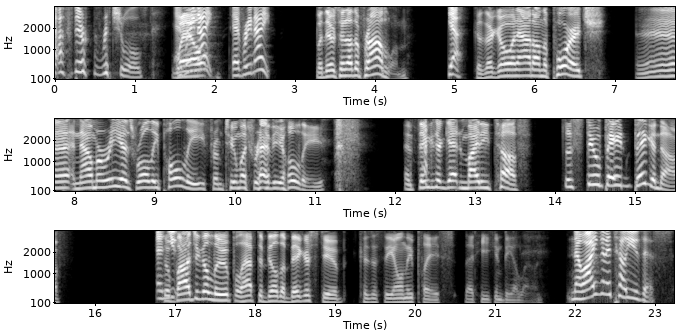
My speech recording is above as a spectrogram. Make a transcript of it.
have their rituals every Well- night. Every night. But there's another problem. Yeah. Because they're going out on the porch, eh, and now Maria's roly poly from too much ravioli, and things are getting mighty tough. The stoop ain't big enough. And so you, Bajigaloop will have to build a bigger stoop because it's the only place that he can be alone. now I'm going to tell you this.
